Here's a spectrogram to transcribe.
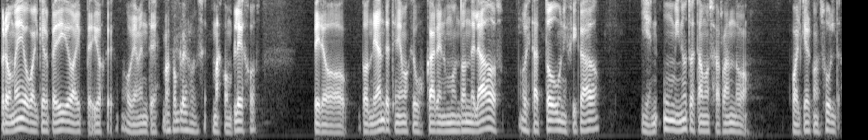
promedio, cualquier pedido, hay pedidos que obviamente Más complejo. más complejos, pero donde antes teníamos que buscar en un montón de lados, hoy está todo unificado y en un minuto estamos cerrando cualquier consulta.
